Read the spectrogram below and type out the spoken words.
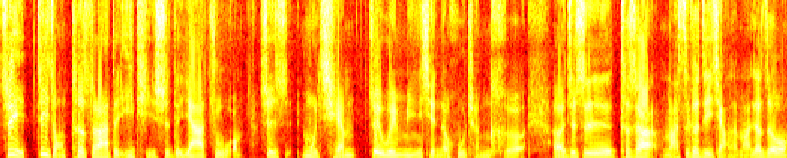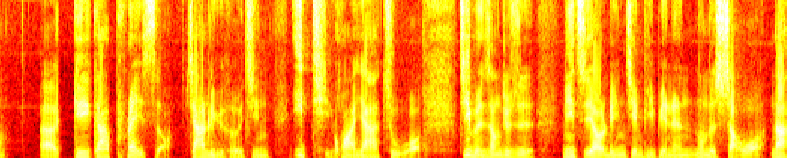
所以这种特斯拉的一体式的压铸哦，是目前最为明显的护城河。呃，就是特斯拉马斯克自己讲的嘛，叫做。呃，Gigapress 哦，加铝合金一体化压铸哦，基本上就是你只要零件比别人弄得少哦，那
